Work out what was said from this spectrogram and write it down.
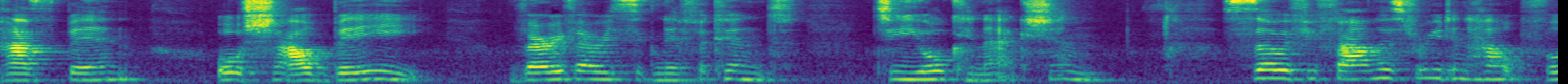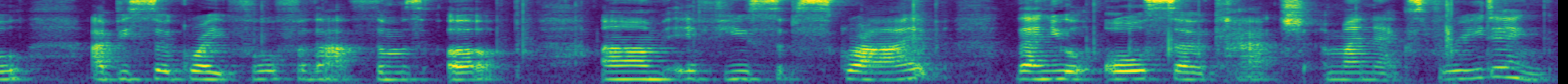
has been or shall be very, very significant to your connection. So if you found this reading helpful, I'd be so grateful for that thumbs up. Um, if you subscribe, then you'll also catch my next reading.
